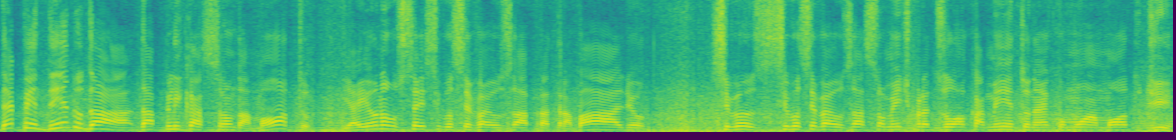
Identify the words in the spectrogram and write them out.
dependendo da, da aplicação da moto, e aí eu não sei se você vai usar para trabalho, se, se você vai usar somente para deslocamento, né, como uma moto de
